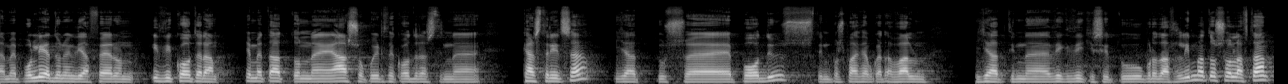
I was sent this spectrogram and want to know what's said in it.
ε, με πολύ έντονο ενδιαφέρον, ειδικότερα και μετά τον Άσο που ήρθε κόντρα στην Καστρίτσα για τους πόντιους, στην προσπάθεια που καταβάλουν για την ε, διεκδίκηση του πρωταθλήματος. Όλα αυτά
